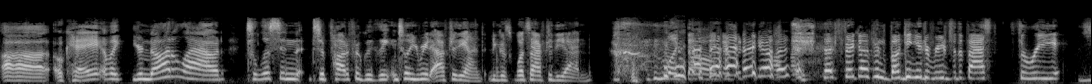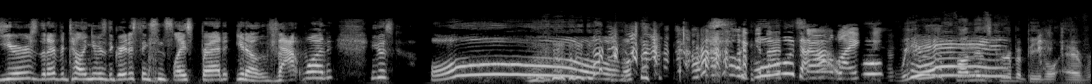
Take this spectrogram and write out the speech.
"Uh, okay." I'm like, "You're not allowed to listen to Potterfic Weekly until you read after the end." And he goes, "What's after the end?" I'm like, that fic, that fic I've been bugging you to read for the past three years that I've been telling you is the greatest thing since sliced bread. You know that one. He goes, "Oh." Oh, Oh, that's that- so like. We are the funnest group of people ever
